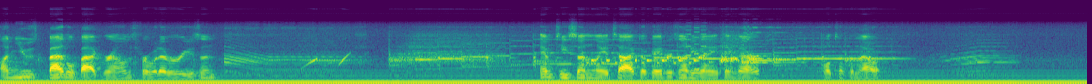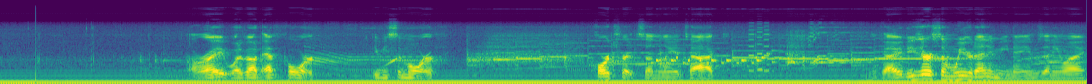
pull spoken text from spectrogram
unused battle backgrounds, for whatever reason. MT suddenly attacked. Okay, there's not even anything there. We'll took him out. Alright, what about F4? Give me some more. Portrait suddenly attacked. Okay, these are some weird enemy names anyway.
